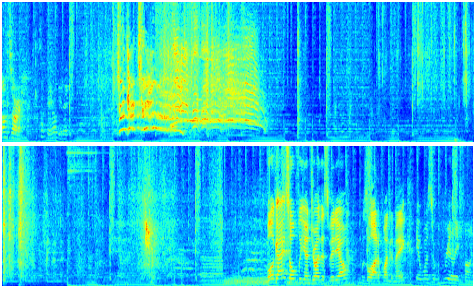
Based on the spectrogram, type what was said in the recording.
Oh, I'm sorry. It's okay, I'll get it. Trick or treat! Well, guys, hopefully you enjoyed this video. It was a lot of fun to make. It was really fun.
